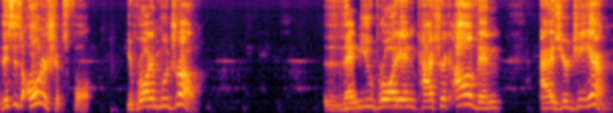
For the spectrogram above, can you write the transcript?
This is ownership's fault. You brought in Boudreau. Then you brought in Patrik Allvin as your GM.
